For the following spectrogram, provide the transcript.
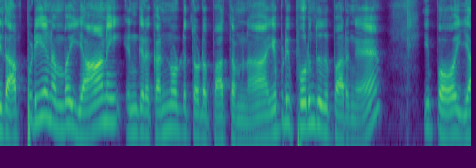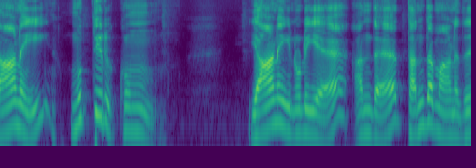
இது அப்படியே நம்ம யானை என்கிற கண்ணோட்டத்தோட பார்த்தோம்னா எப்படி பொருந்துது பாருங்கள் இப்போது யானை முத்திருக்கும். யானையினுடைய அந்த தந்தமானது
